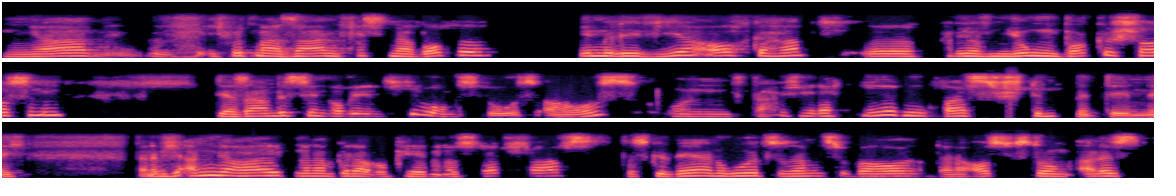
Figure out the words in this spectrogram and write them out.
ja, ich würde mal sagen, fast einer Woche im Revier auch gehabt, äh, habe ich auf einen jungen Bock geschossen. Der sah ein bisschen orientierungslos aus und da habe ich mir gedacht, irgendwas stimmt mit dem nicht. Dann habe ich angehalten und habe gedacht, okay, wenn du es jetzt schaffst, das Gewehr in Ruhe zusammenzubauen, deine Ausrüstung, alles,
